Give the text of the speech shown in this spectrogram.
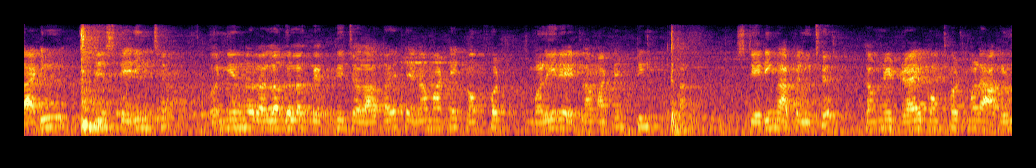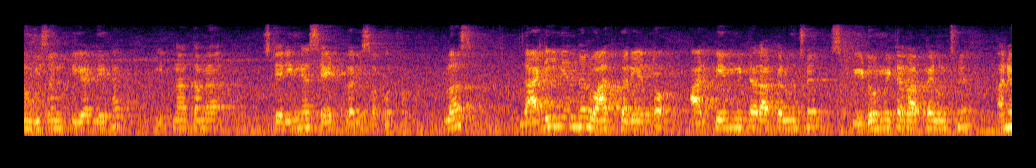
ગાડી જે સ્ટેરિંગ છે ઘરની અંદર અલગ અલગ વ્યક્તિ ચલાવતા હોય, તેના માટે કમ્ફર્ટ મળી રહે એટલા માટે ટીમ સ્ટેરિંગ આપેલું છે. તમને ડ્રાઈવ કમ્ફર્ટ મળે, આગળનું વિઝન ક્લિયર દેખાય રીતના તમે સ્ટેરિંગને સેટ કરી શકો છો. પ્લસ ગાડીની અંદર વાત કરીએ તો આરપીએમ મીટર આપેલું છે સ્પીડોમીટર આપેલું છે અને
